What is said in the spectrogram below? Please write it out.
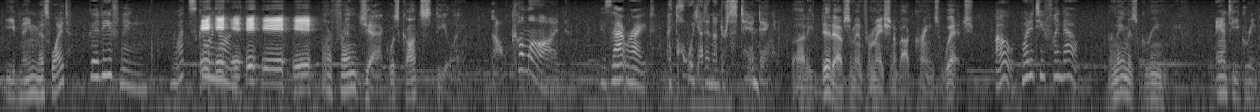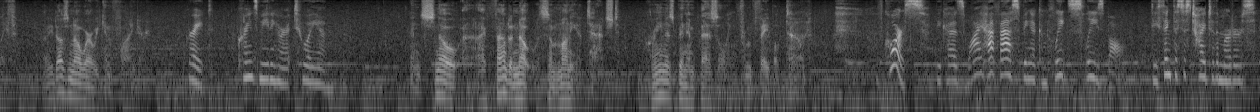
Evening, Miss White? Good evening. What's going on? Our friend Jack was caught stealing, Oh, come on. Is that right? I thought we had an understanding. but he did have some information about Crane's witch. Oh, what did you find out? Her name is Greenleaf, Auntie Greenleaf. but he doesn't know where we can find her. Great. Crane's meeting her at 2 a.m. And Snow, I found a note with some money attached. Crane has been embezzling from Fabletown. Of course, because why half ass being a complete sleazeball? Do you think this is tied to the murders?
